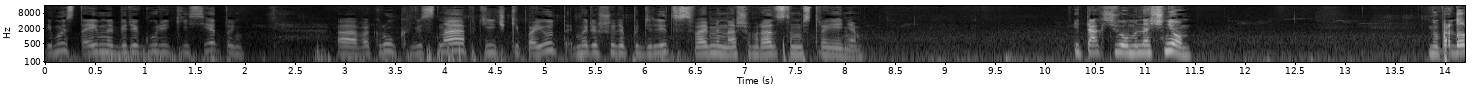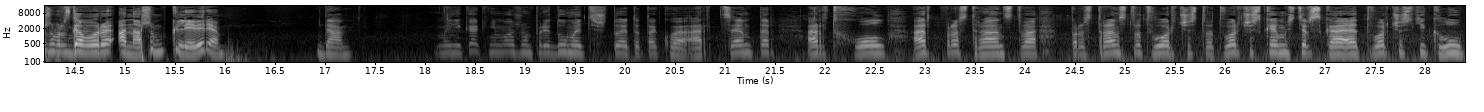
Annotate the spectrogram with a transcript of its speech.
И мы стоим на берегу реки Сетунь. А, вокруг весна, птички поют. И мы решили поделиться с вами нашим радостным настроением. Итак, с чего мы начнем? Ну, продолжим разговоры о нашем клевере. Да. Мы никак не можем придумать, что это такое. Арт-центр, арт-холл, арт-пространство, пространство творчества, творческая мастерская, творческий клуб.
